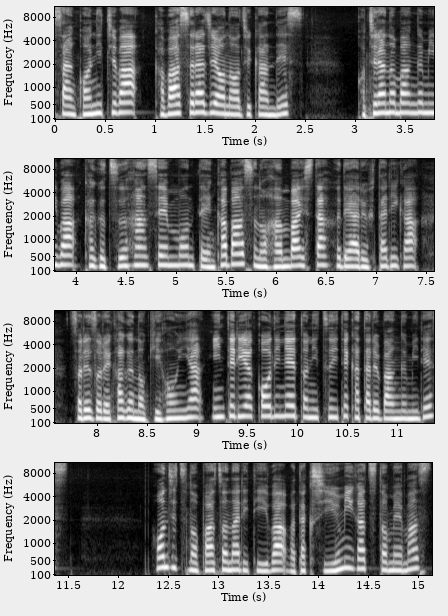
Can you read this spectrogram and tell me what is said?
さんこんにちは。カバースラジオのお時間です。こちらの番組は家具通販専門店カバースの販売スタッフである2人がそれぞれ家具の基本やインテリアコーディネートについて語る番組です。本日のパーソナリティは私由美が務めます。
